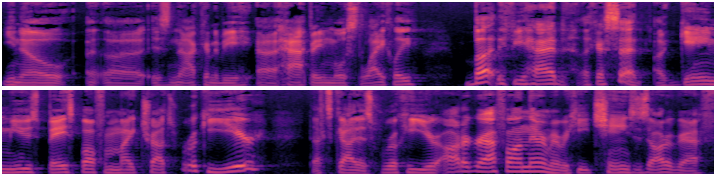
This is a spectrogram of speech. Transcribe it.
you know, uh, is not going to be uh, happening most likely. But if you had, like I said, a game used baseball from Mike Trout's rookie year, that's got his rookie year autograph on there. Remember, he changed his autograph,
